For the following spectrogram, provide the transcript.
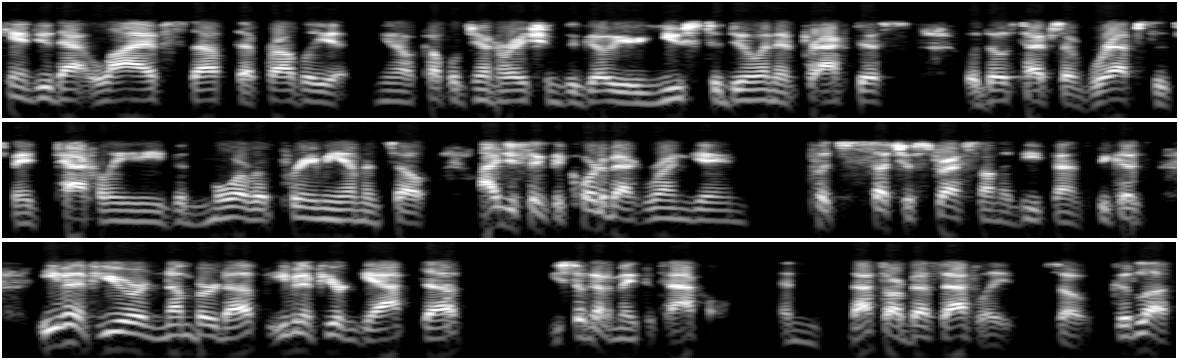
can't do that live stuff that probably you know a couple generations ago you're used to doing in practice with those types of reps. It's made tackling even more of a premium, and so I just think the quarterback run game puts such a stress on the defense because even if you're numbered up, even if you're gapped up, you still got to make the tackle, and that's our best athlete. So good luck.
